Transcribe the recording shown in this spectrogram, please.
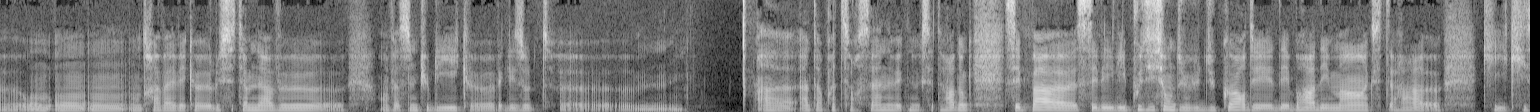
on, on, on, travaille avec euh, le système nerveux euh, en façon publique, avec les autres euh, interprète sur scène avec nous, etc. Donc c'est pas, euh, c'est les, positions du, corps, des, bras, des mains, etc. Euh, qui, qui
